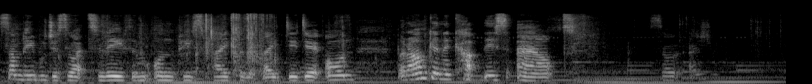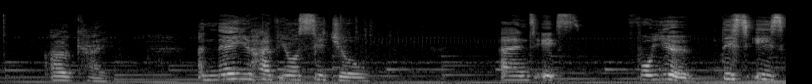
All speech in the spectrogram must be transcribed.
Some people just like to leave them on the piece of paper that they did it on. But I'm going to cut this out. So, okay. And there you have your sigil. And it's for you. This is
